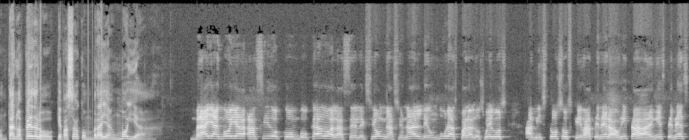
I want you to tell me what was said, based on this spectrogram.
Contanos, Pedro, ¿qué pasó con Brian Moya? Brian Moya ha sido convocado a la selección nacional de Honduras para los Juegos amistosos que va a tener ahorita en este mes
